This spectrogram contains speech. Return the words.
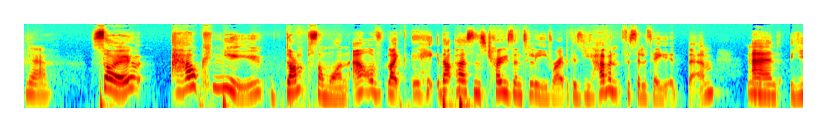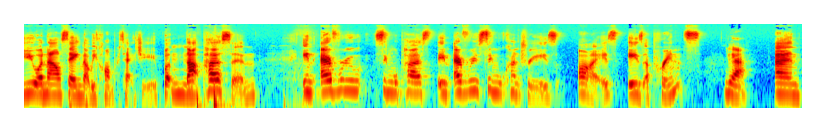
Yeah, so how can you dump someone out of like he, that person's chosen to leave right? Because you haven't facilitated them mm-hmm. and you are now saying that we can't protect you. But mm-hmm. that person in every single person in every single country's eyes is a prince. Yeah, and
